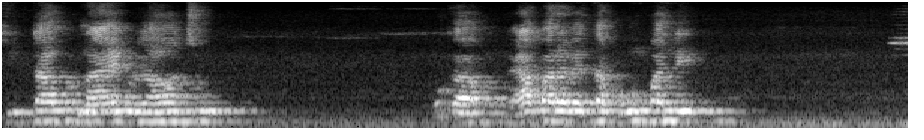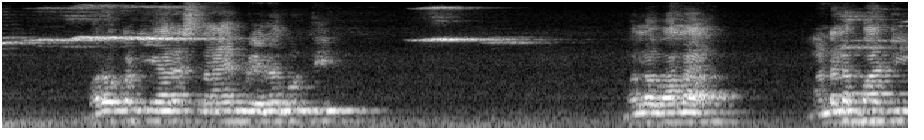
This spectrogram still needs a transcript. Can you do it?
చిట్టాపూర్ నాయకుడు కావచ్చు ఒక వ్యాపారవేత్త భూంపల్లి మరొక టీఆర్ఎస్ నాయకుడు ఎనగుర్తి మళ్ళా వాళ్ళ మండల పార్టీ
